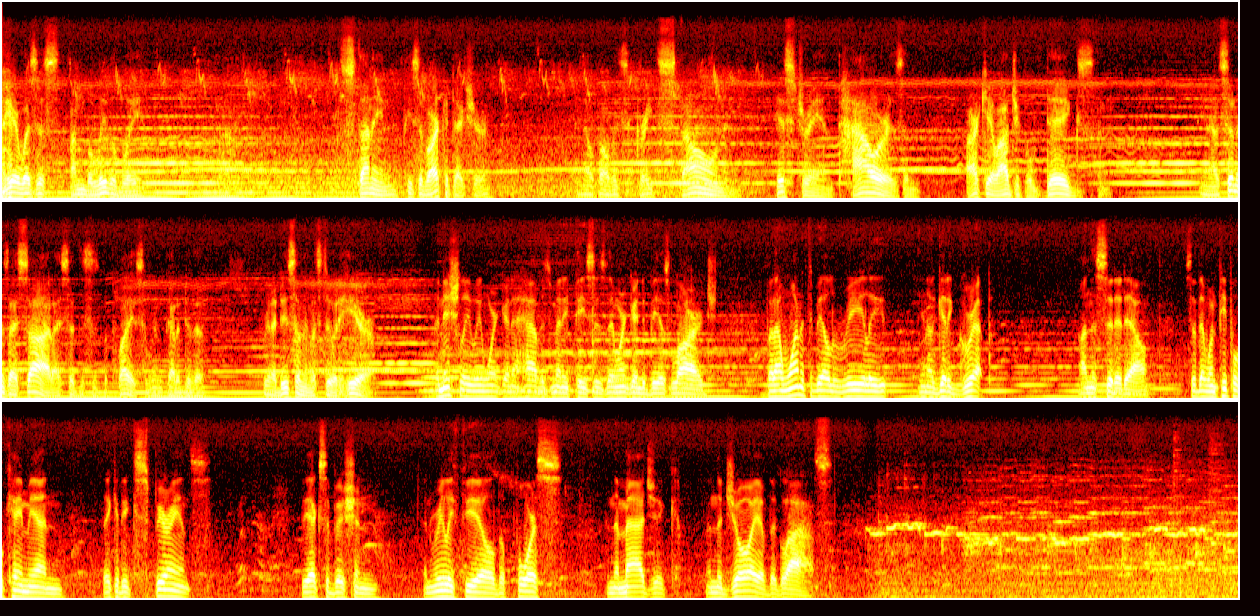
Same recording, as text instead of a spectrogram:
here was this unbelievably um, stunning piece of architecture, you know, with all this great stone and history and towers and archaeological digs. And, you know, as soon as I saw it, I said, this is the place, and we've got to do the, we're going to do something, let's do it here. Initially, we weren't going to have as many pieces. They weren't going to be as large. But I wanted to be able to really, you know, get a grip on the Citadel so that when people came in, they could experience the exhibition and really feel the force and the magic and the joy of the glass.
